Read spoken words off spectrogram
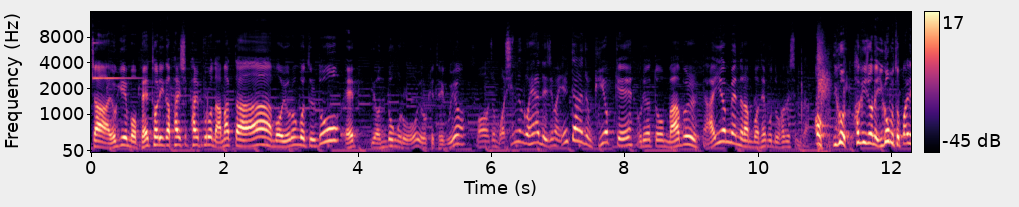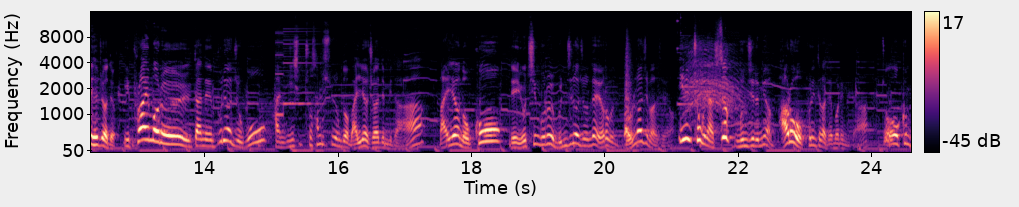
자 여기에 뭐 배터리가 88% 남았다. 뭐 이런 것들도 앱 연동으로 이렇게 되고요. 뭐 좀 멋있는 거 해야 되지만 일단은 좀 귀엽게 우리가 또 마블 아이언맨을 한번 해보도록 하겠습니다. 어 이거 하기 전에 이거 부터 요것도 빨리 해줘야 돼요. 이 프라이머를 일단은 뿌려주고 한 20초, 30초 정도 말려줘야 됩니다. 말려놓고 네, 이 친구를 문질러 주는데 여러분 놀라지 마세요. 1초 그냥 쓱 문지르면 바로 프린트가 돼버립니다. 조금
